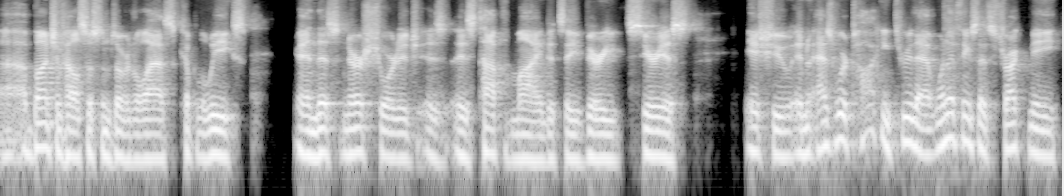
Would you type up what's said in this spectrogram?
uh, a bunch of health systems over the last couple of weeks, and this nurse shortage is is top of mind. It's a very serious issue. And as we're talking through that, one of the things that struck me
